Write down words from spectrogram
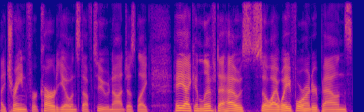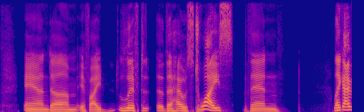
I train for cardio and stuff too, not just like, hey, I can lift a house, so I weigh 400 pounds, and um, if I lift the house twice, then like I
